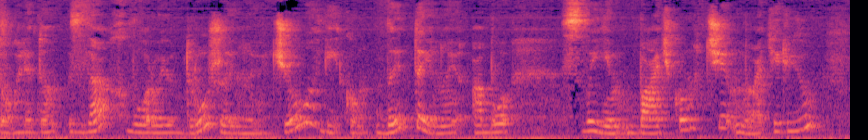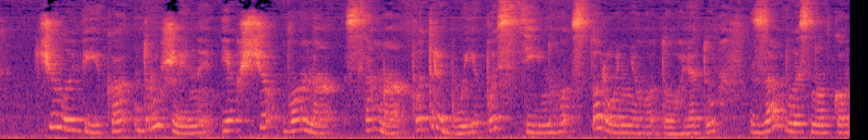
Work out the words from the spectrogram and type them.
доглядом за хворою дружиною, чоловіком, дитиною або своїм батьком чи матір'ю чоловіка, дружини, якщо вона сама потребує постійного стороннього догляду за висновком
